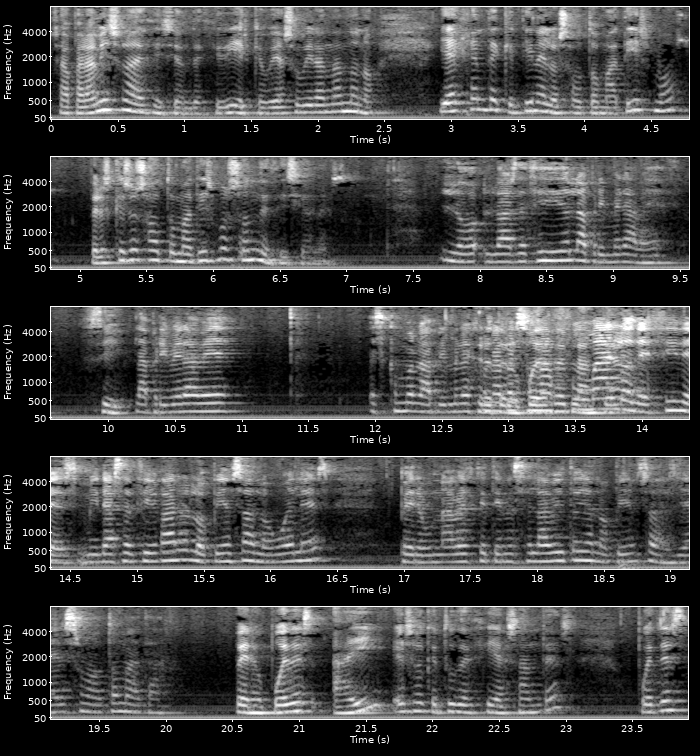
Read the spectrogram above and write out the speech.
O sea, para mí es una decisión decidir que voy a subir andando o no. Y hay gente que tiene los automatismos, pero es que esos automatismos son decisiones. Lo, lo has decidido la primera vez. Sí. La primera vez es como la primera vez que Pero una lo persona puedes fuma, lo decides, miras el cigarro, lo piensas, lo hueles, pero una vez que tienes el hábito ya no piensas, ya eres un autómata. Pero puedes, ahí, eso que tú decías antes, puedes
